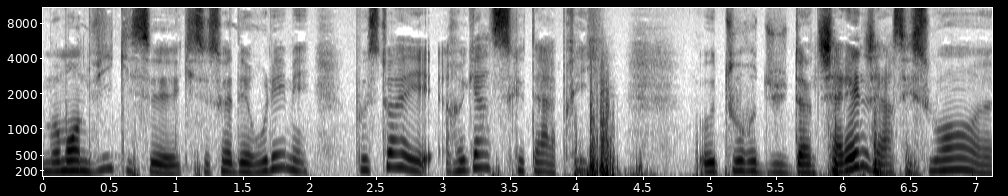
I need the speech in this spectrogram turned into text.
moments de vie qui se, qui se soient déroulés, mais pose-toi et regarde ce que tu as appris autour d'un challenge. Alors c'est souvent euh,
